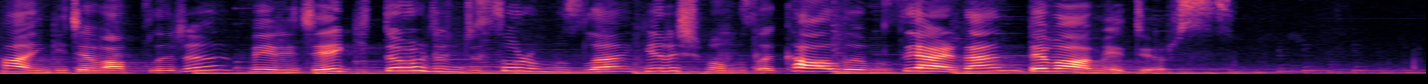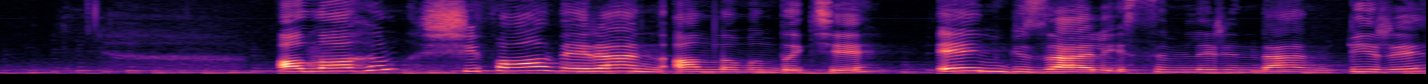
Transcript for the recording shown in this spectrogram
hangi cevapları verecek? Dördüncü sorumuzla yarışmamıza kaldığımız yerden devam ediyoruz. Allah'ın şifa veren anlamındaki en güzel isimlerinden biri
